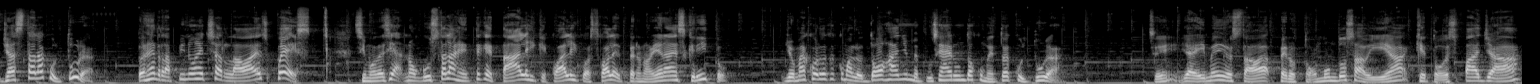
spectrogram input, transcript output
ya está la cultura. Entonces en Rappi no se charlaba eso. Pues, Simón decía, nos gusta la gente que tales y que cuáles y cuáles, pero no había nada escrito yo me acuerdo que como a los dos años me puse a hacer un documento de cultura. ¿Sí? Y ahí medio estaba, pero todo el mundo sabía que todo es para allá,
